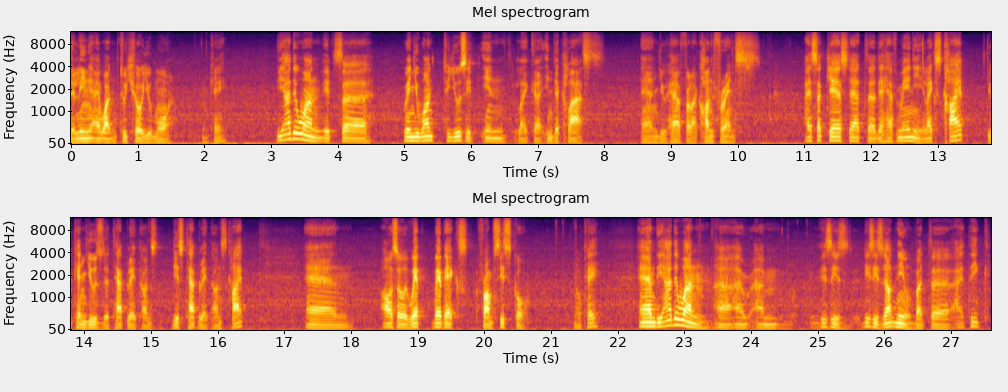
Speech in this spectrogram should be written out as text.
the link I want to show you more okay? The other one it's uh, when you want to use it in like uh, in the class and you have a like, conference I suggest that uh, they have many like Skype you can use the tablet on this tablet on Skype and also Web WebEx from Cisco okay? And the other one uh, um, this is this is not new but uh, I think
